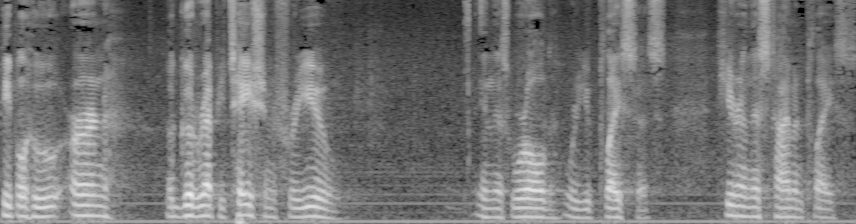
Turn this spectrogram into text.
people who earn a good reputation for you in this world where you've placed us, here in this time and place.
